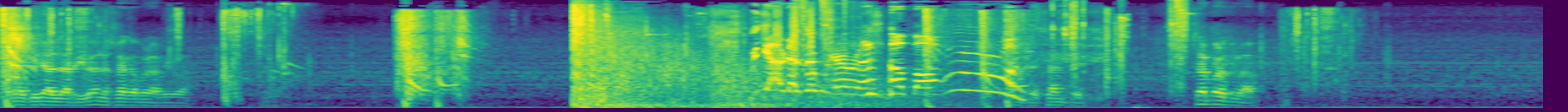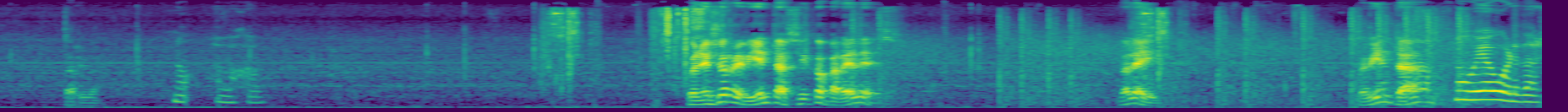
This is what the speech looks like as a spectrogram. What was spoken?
A tirar el de arriba, no saca por arriba. ¡Y ahora se escapa! Interesante. Está por otro lado. Está arriba. No, ha bajado. Con eso revienta, hijo, paredes. Dale ahí. Revienta. No voy a guardar.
